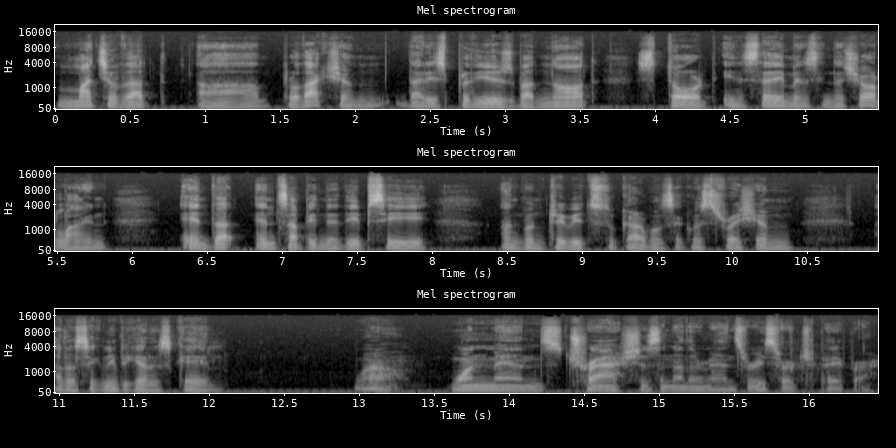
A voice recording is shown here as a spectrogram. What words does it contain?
much of that uh, production that is produced but not stored in sediments in the shoreline end ends up in the deep sea and contributes to carbon sequestration at a significant scale. Wow. One man's trash is another man's research paper.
